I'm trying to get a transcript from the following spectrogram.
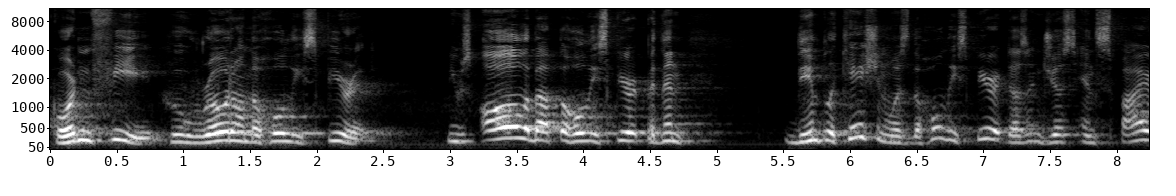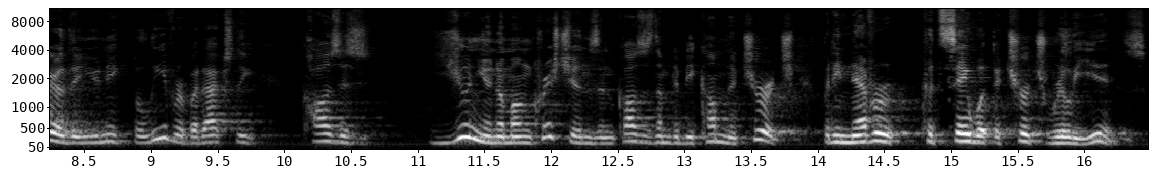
Gordon Fee, who wrote on the Holy Spirit. He was all about the Holy Spirit, but then the implication was the Holy Spirit doesn't just inspire the unique believer, but actually causes union among Christians and causes them to become the church. But he never could say what the church really is.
